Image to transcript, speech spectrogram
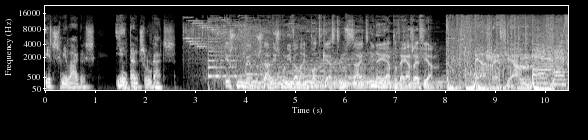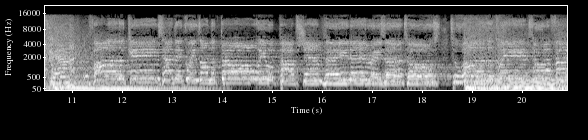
estes milagres e em tantos lugares? Este momento está disponível em podcast no site e na app da RFM. RFM. RFM. If all the kings had their queens on the throne, we would pop champagne and raise a toast to all of the queens who are fighting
